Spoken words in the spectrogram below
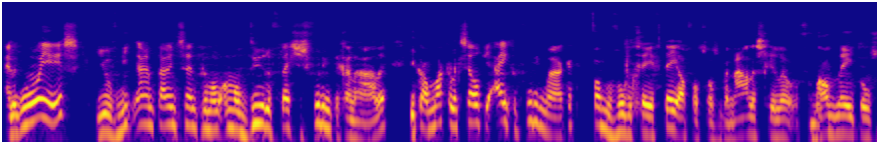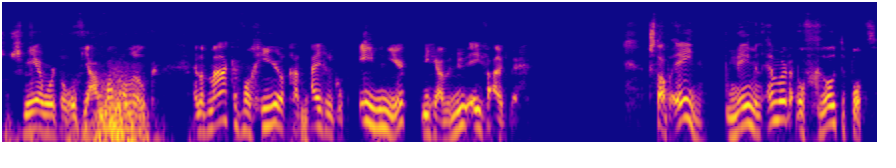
En het mooie is, je hoeft niet naar een tuincentrum om allemaal dure flesjes voeding te gaan halen. Je kan makkelijk zelf je eigen voeding maken van bijvoorbeeld GFT-afval zoals bananenschillen of brandnetels of smeerwortel of ja, wat dan ook. En dat maken van gier, dat gaat eigenlijk op één manier. Die gaan we nu even uitleggen. Stap 1. Neem een emmer of grote pot.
